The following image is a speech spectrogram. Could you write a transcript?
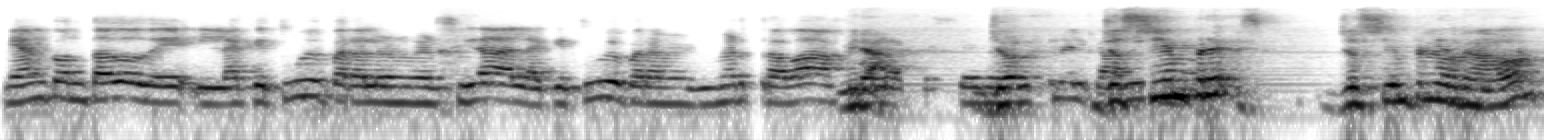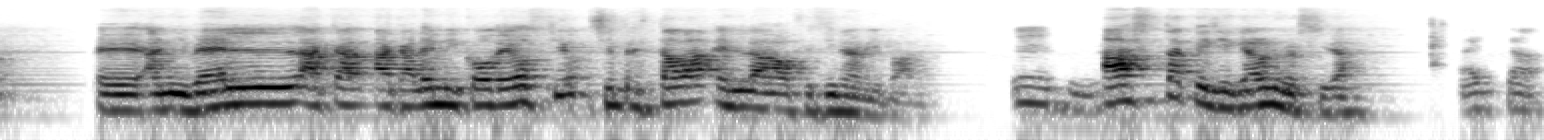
me han contado de la que tuve para la universidad, la que tuve para mi primer trabajo. Mira, yo, yo, siempre, yo siempre el ordenador, eh, a nivel académico de ocio, siempre estaba en la oficina de mi padre. Hasta que llegué a la universidad. Ahí está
